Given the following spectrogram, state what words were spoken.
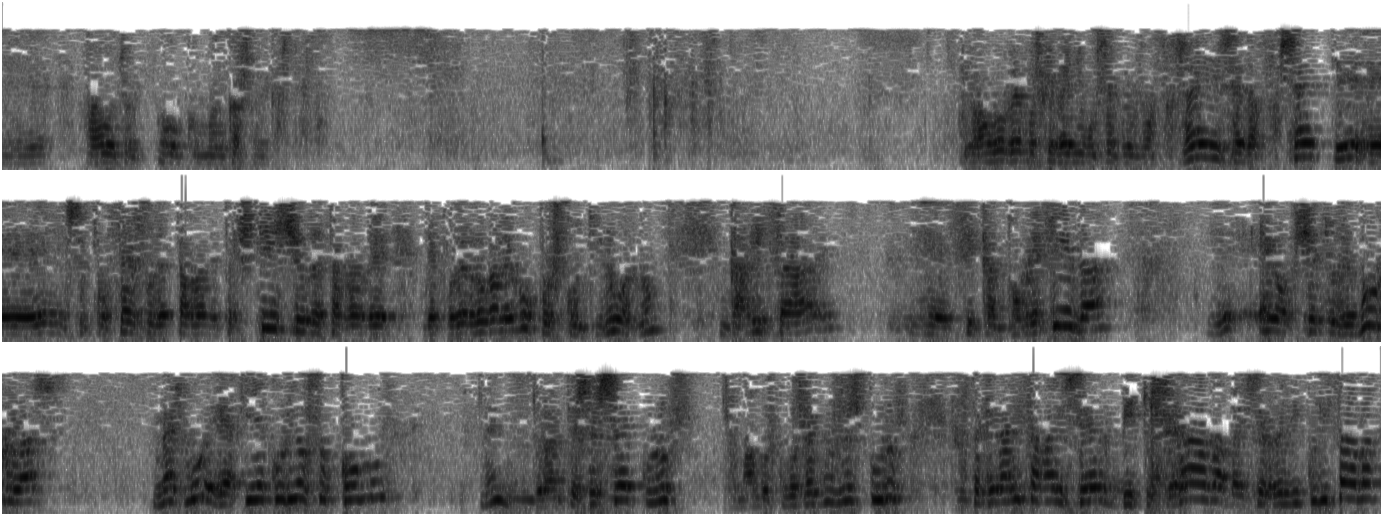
eh, a outro povo, como é o caso de Castela. Logo vemos que veñen os séculos XVI e XVII, eh, ese proceso de perda de prestixio, de perda de, de poder do galego, pois continúa, non? Galiza eh, fica empobrecida, eh, é obxeto de burlas, mesmo, e aquí é curioso como eh, durante eses séculos, chamamos como séculos escuros, resulta que Galiza vai ser vituperada, vai ser ridiculizada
